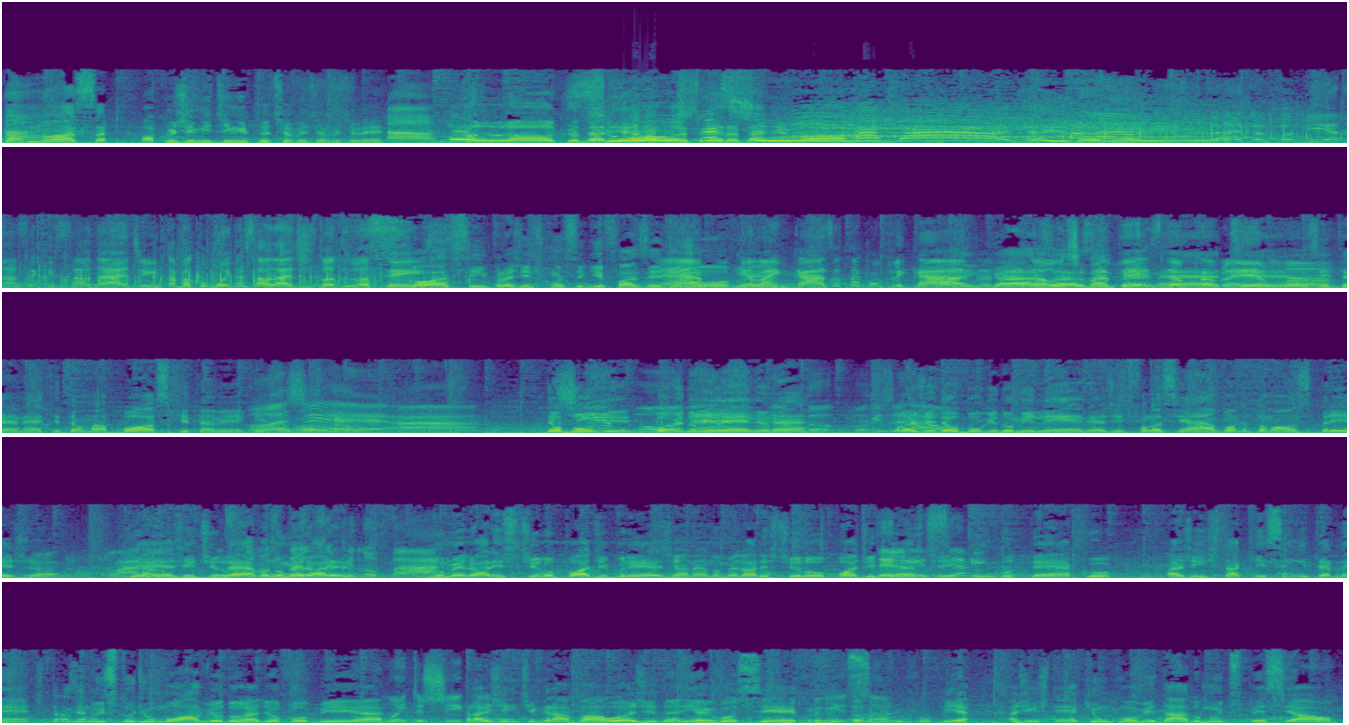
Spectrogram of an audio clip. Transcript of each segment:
da Ah. nossa, ó com o gemidinho e tudo, deixa eu ver, deixa eu ver, deixa eu ver. Ah. Ô louco, Daniela Monteiro tá de volta. Rapaz, e aí, Dani? Radiofobia, nossa, que saudade, hein? Tava com muita saudade de todos vocês. Só assim pra gente conseguir fazer de é, novo, porque hein? lá em casa tá complicado, né? casa, Da última vez deu internet- problema. As internet estão uma bosque também aqui Hoje é a... Deu bug, tipo, bug do né? milênio, Deu né? bug. Hoje deu bug do milênio, a gente falou assim: "Ah, vamos tomar umas breja". Claro. E aí a gente leva no melhor no no melhor estilo pod breja, né? No melhor estilo podcast Delícia. em boteco. A gente tá aqui sem internet, trazendo o estúdio móvel do Radiofobia. Muito chique. Pra gente gravar hoje, Dani, eu e você, representando Isso. a Radiofobia, a gente tem aqui um convidado muito especial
